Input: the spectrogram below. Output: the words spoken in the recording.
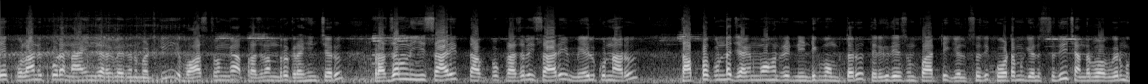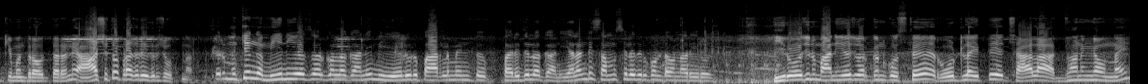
ఏ కులానికి కూడా న్యాయం జరగలేదు అని మట్టుకి వాస్తవంగా ప్రజలందరూ గ్రహించారు. ప్రజలను ఈసారి తప్ప ప్రజలు ఈసారి మేలుకున్నారు. తప్పకుండా జగన్మోహన్ రెడ్డిని ఇంటికి పంపుతారు. తెలుగుదేశం పార్టీ గెలుస్తుంది కూటమి గెలుస్తుంది చంద్రబాబు గారు ముఖ్యమంత్రి అవుతారని ఆశతో ప్రజలు ఎదురు చూస్తున్నారు. సార్ ముఖ్యంగా మీ నియోజకవర్గంలో కానీ మీ ఏలూరు పార్లమెంటు పరిధిలో కానీ ఎలాంటి సమస్యలు ఎదుర్కొంటూ ఉన్నారు ఈరోజు? ఈ రోజున మా నియోజకవర్గానికి వస్తే రోడ్లు అయితే చాలా అధ్వానంగా ఉన్నాయి.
